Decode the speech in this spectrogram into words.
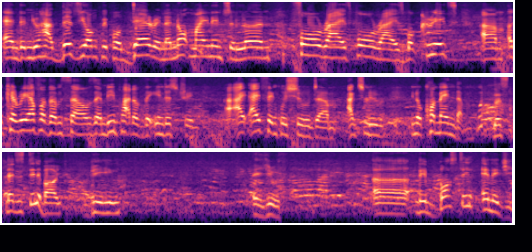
and then you have these young people daring and not minding to learn, fall rise, fall rise, but create um, a career for themselves and be part of the industry. I, I think we should um, actually, you know, commend them. There's, there's this thing about being a youth. Uh, the bursting energy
